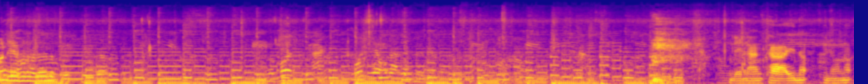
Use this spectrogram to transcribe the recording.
พอเดียวขนาดนั้นเลยเดียวนางทายเนาะพี่น้องเนาะ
